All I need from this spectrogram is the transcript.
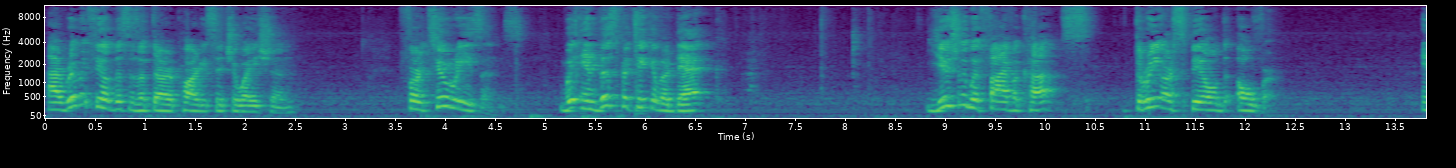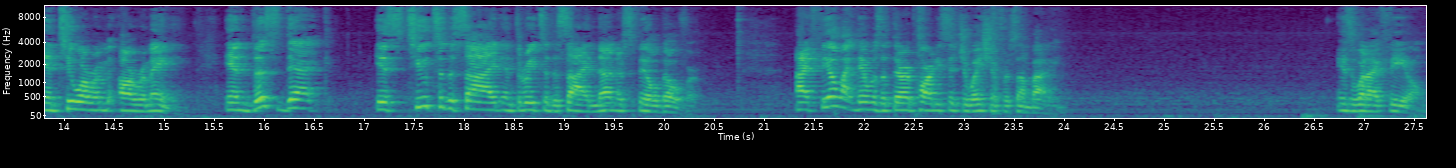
I really feel this is a third party situation for two reasons. In this particular deck, usually with Five of Cups, three are spilled over and two are, are remaining. In this deck, it's two to the side and three to the side, none are spilled over. I feel like there was a third party situation for somebody is what I feel.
